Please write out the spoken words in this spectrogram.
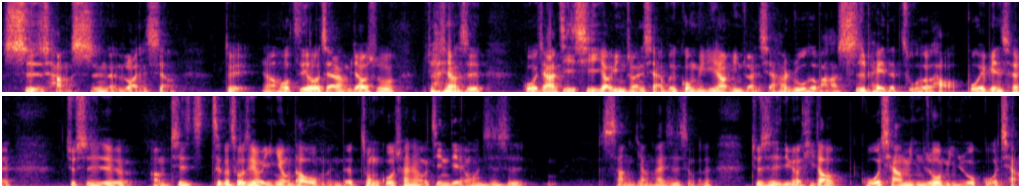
市场失能乱象。对，然后自由载廊比较说比较像是。国家机器要运转起来，或者公民力量运转起来，它如何把它适配的组合好，不会变成就是嗯，其实这个作者有引用到我们的中国传统经典，忘记是商鞅还是什么的，就是里面有提到国强民弱，民弱国强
